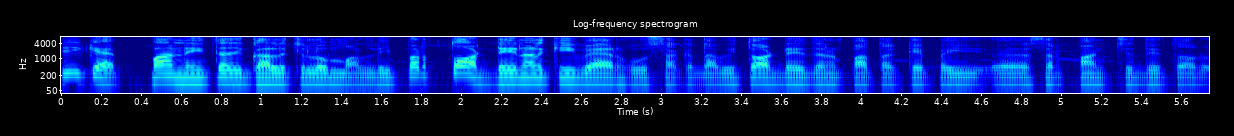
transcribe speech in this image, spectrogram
ਠੀਕ ਹੈ ਪਰ ਨਹੀਂ ਤਾਂ ਗੱਲ ਚਲੋ ਮੰਨ ਲਈ ਪਰ ਤੁਹਾਡੇ ਨਾਲ ਕੀ ਵੈਰ ਹੋ ਸਕਦਾ ਵੀ ਤੁਹਾਡੇ ਦਿਨ ਪਤਾ ਕਿ ਭਈ ਅ, ਸਰਪੰਚ ਦੇ ਤੌਰ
